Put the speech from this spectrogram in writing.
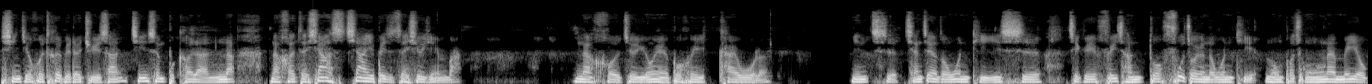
心就会特别的沮丧，今生不可能了，然后在下下一辈子再修行吧，然后就永远不会开悟了。因此，像这种问题是这个非常多副作用的问题。龙婆从来没有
